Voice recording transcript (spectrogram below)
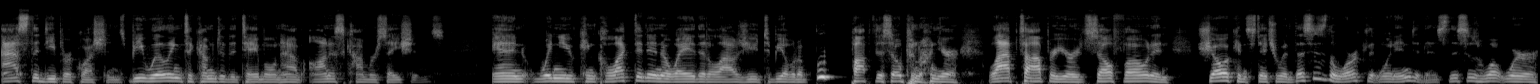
Ask the deeper questions. Be willing to come to the table and have honest conversations and when you can collect it in a way that allows you to be able to boop, pop this open on your laptop or your cell phone and show a constituent, this is the work that went into this. This is what we're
